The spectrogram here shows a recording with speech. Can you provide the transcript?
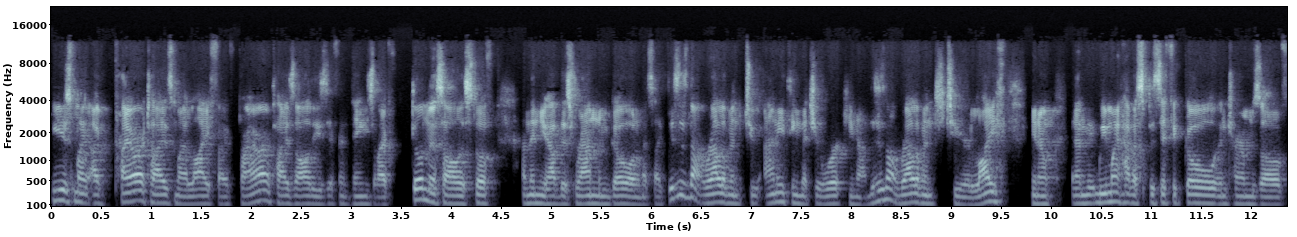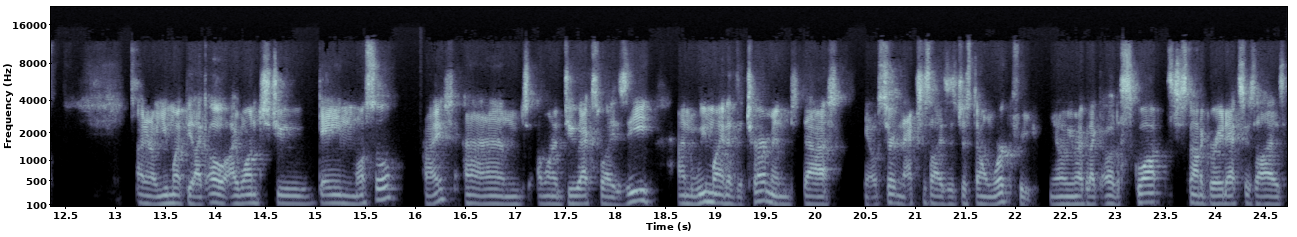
use my, I've prioritized my life. I've prioritized all these different things. And I've done this, all this stuff. And then you have this random goal. And it's like, this is not relevant to anything that you're working on. This is not relevant to your life, you know, and we might have a specific goal in terms of, I don't know, you might be like, oh, I want to gain muscle, right? And I want to do X, Y, Z. And we might have determined that you know certain exercises just don't work for you you know you might be like oh the squat it's just not a great exercise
